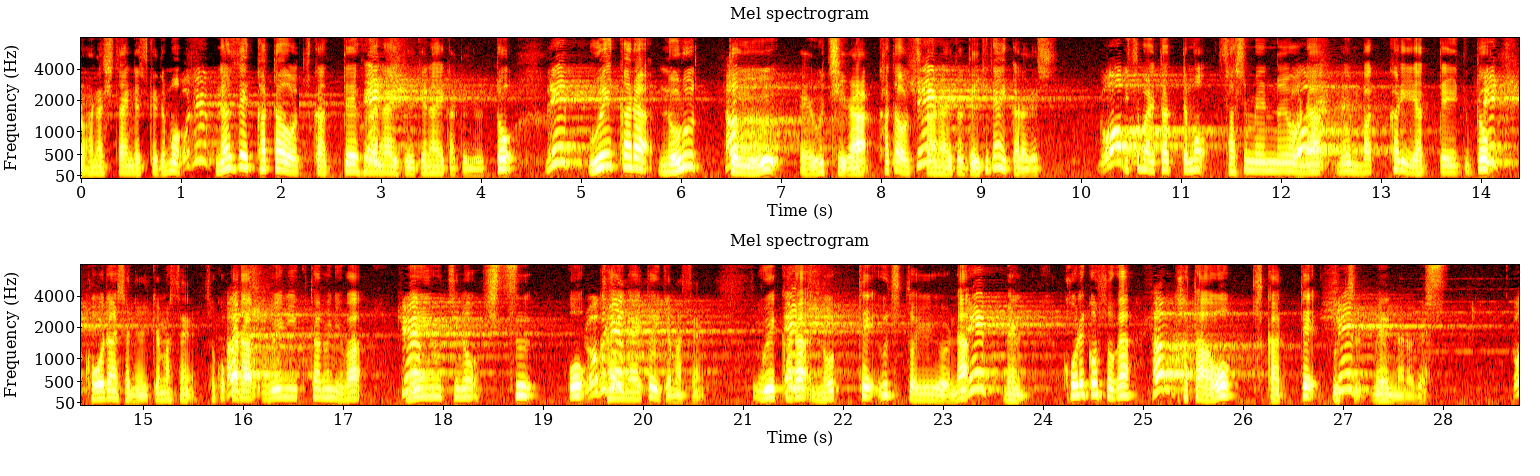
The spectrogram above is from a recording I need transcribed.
お話ししたいんですけどもなぜ肩を使って振らないといけないかというと上から乗るという打ちが肩を使わないとできないからです。いつまでたっても差し面のような面ばっかりやっていると講談社にはいけません。そこから上に行くためには面打ちの質を変えないといけません。上から乗って打つというような面。これこそが肩を使って打つ面なのです。5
